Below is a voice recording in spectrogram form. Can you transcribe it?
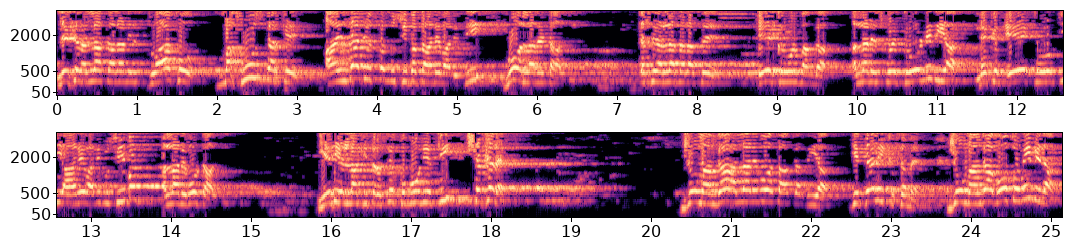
لیکن اللہ تعالیٰ نے اس دعا کو محفوظ کر کے آئندہ جو اس پر مصیبت آنے والی تھی، وہ اللہ نے ٹال دی۔ ایسے اللہ تعالیٰ سے ایک کروڑ مانگا۔ اللہ نے اس کو ایک کروڑ نہیں دیا، لیکن ایک کروڑ کی آنے والی مصیبت اللہ نے وہ ٹال دی۔ یہ بھی اللہ کی طرف سے قبولیت کی شکل ہے۔ جو مانگا اللہ نے وہ عطا کر دیا۔ یہ پہلی قسم ہے۔ جو مانگا وہ تو نہیں ملا،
